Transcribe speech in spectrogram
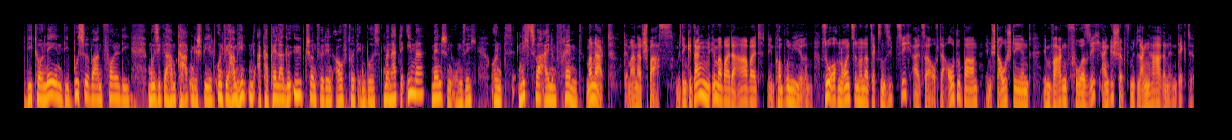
Die Tourneen, die Busse waren voll, die Musiker haben Karten gespielt und wir haben hinten a cappella geübt schon für den Auftritt im Bus. Man hatte immer Menschen um sich und nichts war einem fremd. Man merkt, der Mann hat Spaß. Mit den Gedanken immer bei der Arbeit, dem Komponieren. So auch 1976, als er auf der Autobahn, im Stau stehend, im Wagen vor sich ein Geschöpf mit langen Haaren entdeckte.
